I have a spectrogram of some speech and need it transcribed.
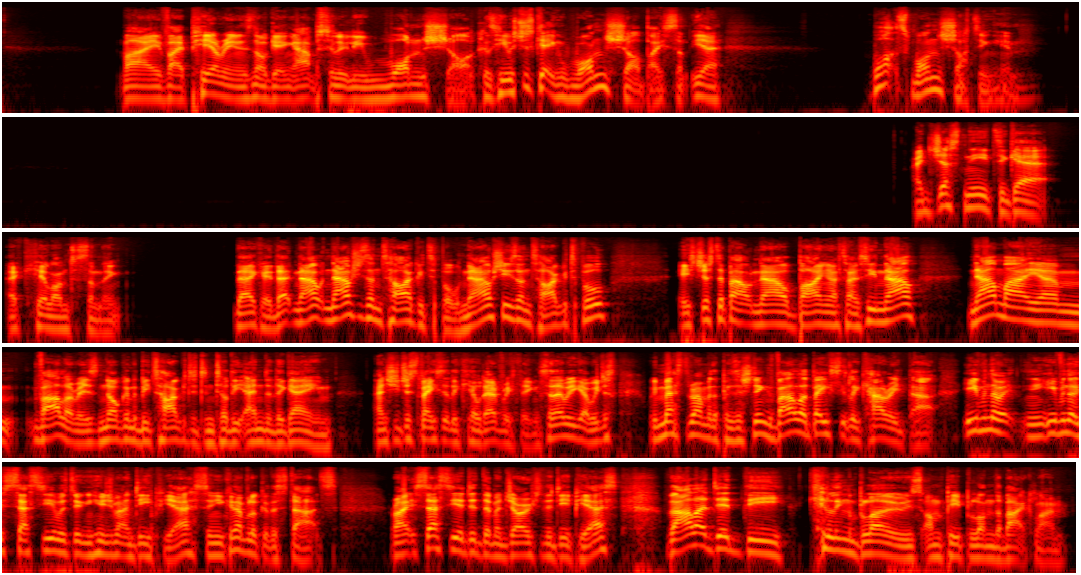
my Viperion is not getting absolutely one shot because he was just getting one shot by something. Yeah, what's one shotting him? I just need to get a kill onto something. Okay, that now now she's untargetable. Now she's untargetable. It's just about now buying her time. See now now my um Vala is not going to be targeted until the end of the game. And she just basically killed everything. So there we go. We just we messed around with the positioning. Vala basically carried that. Even though it, even though Cecia was doing a huge amount of DPS, and you can have a look at the stats right? Cecia did the majority of the DPS. Vala did the killing blows on people on the backline.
